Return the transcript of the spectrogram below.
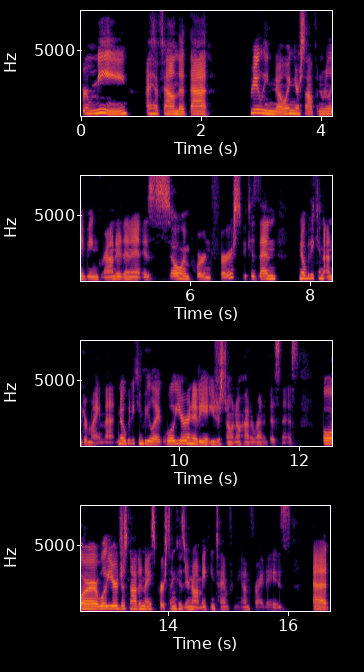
for me I have found that that really knowing yourself and really being grounded in it is so important first because then nobody can undermine that. Nobody can be like, well, you're an idiot. You just don't know how to run a business. Or, well, you're just not a nice person because you're not making time for me on Fridays at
